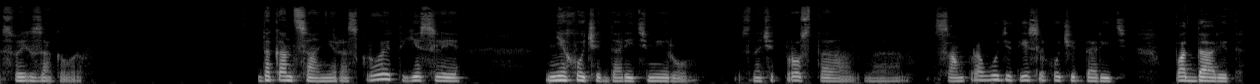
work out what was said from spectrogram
своих заговоров. До конца не раскроет, если не хочет дарить миру, значит, просто э, сам проводит. Если хочет дарить, подарит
